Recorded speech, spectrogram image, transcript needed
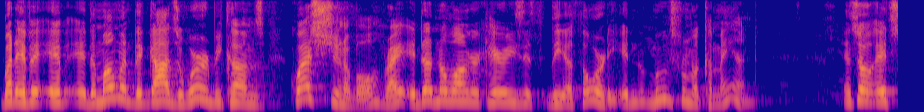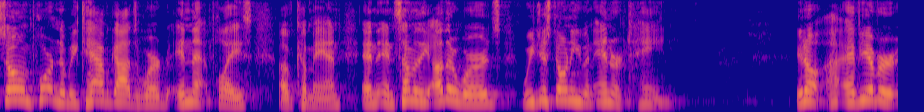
But if, if, if the moment that God's word becomes questionable, right, it does, no longer carries the authority, it moves from a command. And so it's so important that we have God's word in that place of command. And, and some of the other words, we just don't even entertain. You know, have you ever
